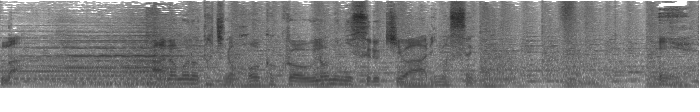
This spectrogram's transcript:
まああの者たちの報告を鵜呑みにする気はありませんが。いえ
